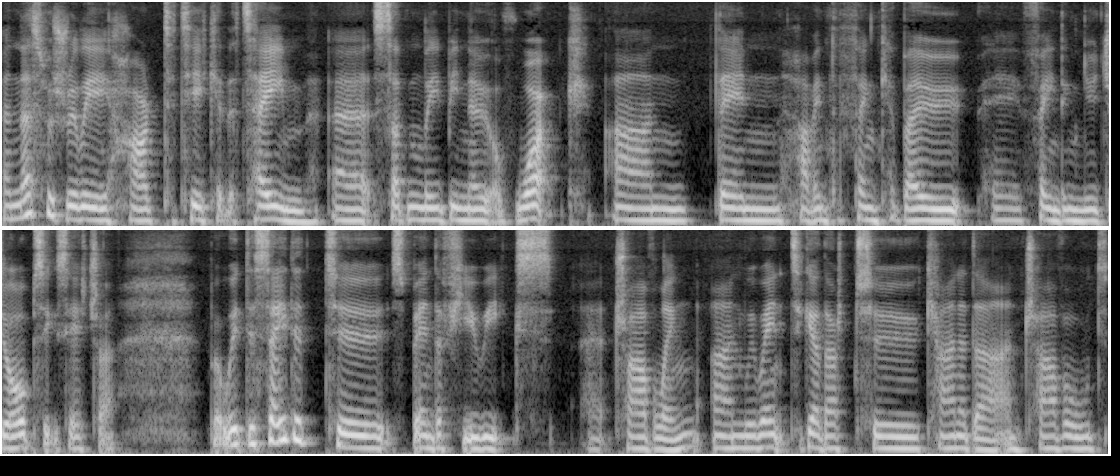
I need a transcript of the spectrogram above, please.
And this was really hard to take at the time, uh, suddenly being out of work and then having to think about uh, finding new jobs, etc. But we decided to spend a few weeks uh, travelling, and we went together to Canada and travelled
